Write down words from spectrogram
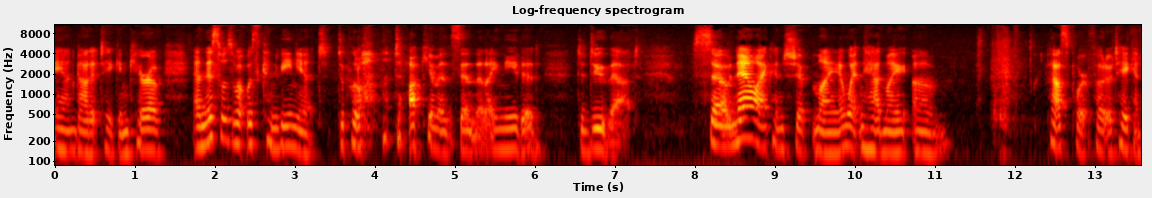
and got it taken care of. And this was what was convenient to put all the documents in that I needed to do that. So now I can ship my, I went and had my um, passport photo taken.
